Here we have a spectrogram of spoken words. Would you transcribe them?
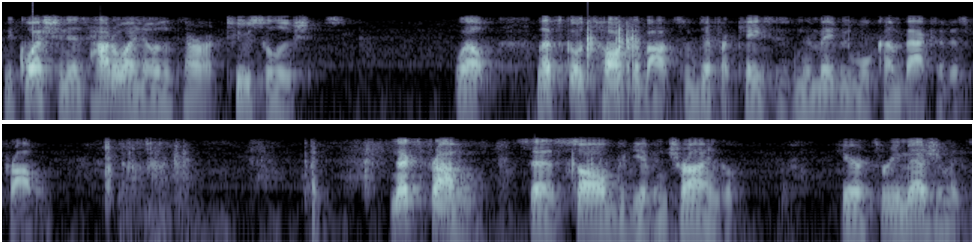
The question is, how do I know that there aren't two solutions? Well, let's go talk about some different cases, and then maybe we'll come back to this problem. Next problem says solve the given triangle. Here are three measurements.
